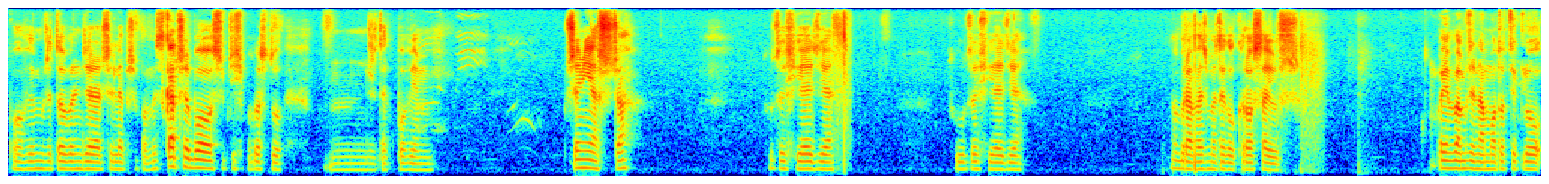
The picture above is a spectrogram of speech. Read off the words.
powiem, że to będzie raczej lepszy pomysł. Skaczę, bo szybciej się po prostu, mm, że tak powiem, przemieszcza. Tu coś jedzie. Tu coś jedzie. Dobra, wezmę tego crossa już. Powiem wam, że na motocyklu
